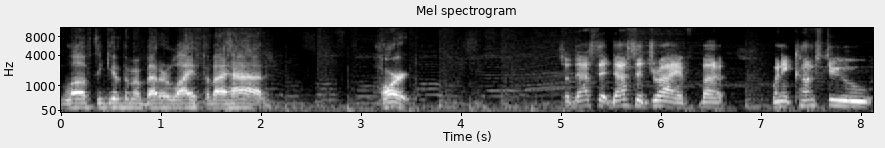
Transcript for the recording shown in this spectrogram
love to give them a better life that I had. Heart. So that's the that's the drive. But when it comes to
